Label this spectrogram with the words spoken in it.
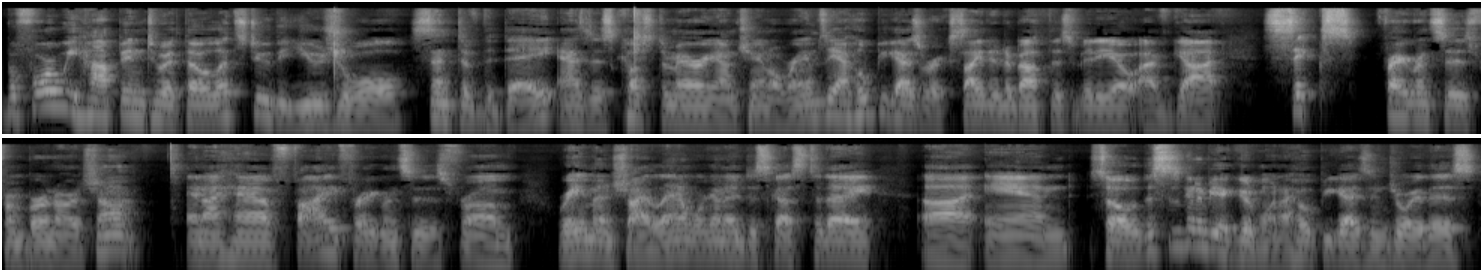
before we hop into it, though, let's do the usual scent of the day, as is customary on Channel Ramsey. I hope you guys are excited about this video. I've got six fragrances from Bernard Chant, and I have five fragrances from Raymond Chaillan we're going to discuss today. Uh, and so this is going to be a good one. I hope you guys enjoy this.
